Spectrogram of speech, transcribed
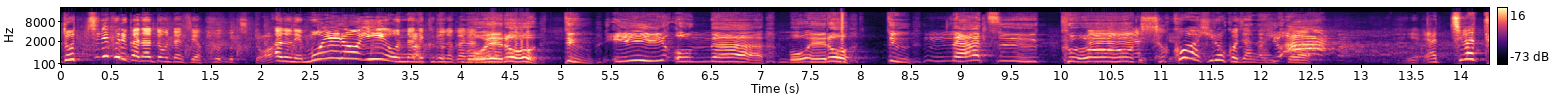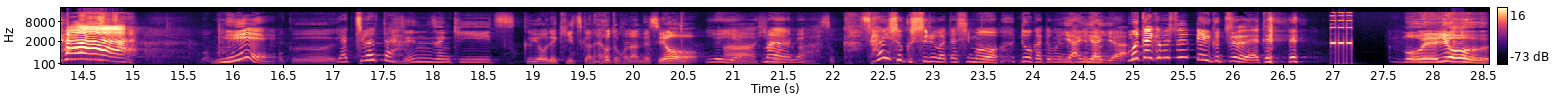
どっちで来るかなと思ったんですよ。どどっちとあのね燃えろいい女で来るのかなと。燃えろドゥンいい女。燃えろトゥ夏子あそこはひろこじゃないと。あいややっちまった。ねえ。僕やっちまった。全然気つくようで気つかない男なんですよ。いやいやまあね。催促する私もどうかと思います。けどいやいや。いやもう一回いきますテイク2やって。燃えよ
